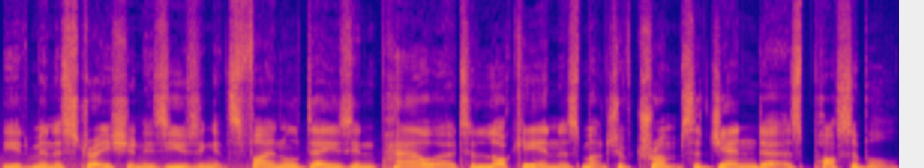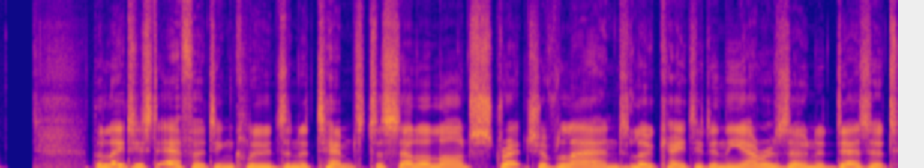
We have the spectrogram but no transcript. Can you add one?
the administration is using its final days in power to lock in as much of Trump's agenda as possible. The latest effort includes an attempt to sell a large stretch of land located in the Arizona desert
